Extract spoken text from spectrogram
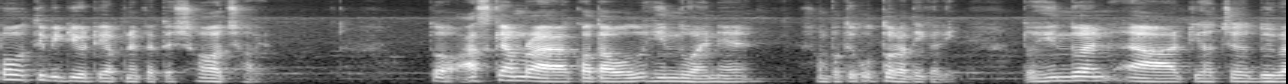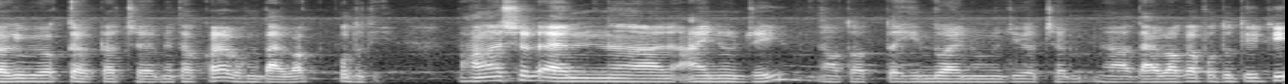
পরবর্তী ভিডিওটি আপনি পেতে সহজ হয়। তো আজকে আমরা কথা বলব হিন্দু আইনের সম্পত্তি উত্তরাধিকারী। তো হিন্দু আইনটি হচ্ছে দুই ভাগে বিভক্ত, একটা হচ্ছে মেথাক্কার এবং দায়ভাগ পদ্ধতি। বাংলাদেশের আইন অনুযায়ী অর্থাৎ হিন্দু আইন অনুযায়ী হচ্ছে আহ, দায়ভাগা পদ্ধতিটি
